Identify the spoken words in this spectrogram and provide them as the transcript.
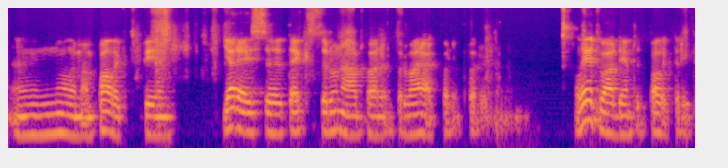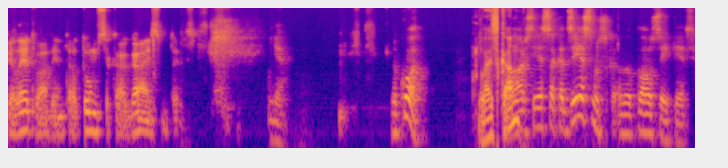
nolēmām palikt pie. Ja reiz teksts runā par, par vairāk par, par lietvārdiem, tad palikt arī pie lietvārdiem. Tā tumsa kā gaisma. Teic. Jā. Nu ko? Lai skan. Pāris iesaka dziesmas klausīties.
